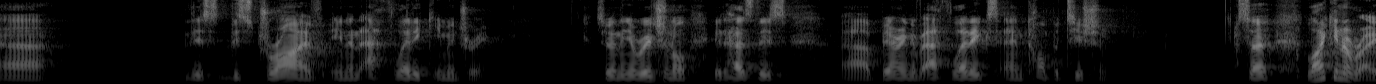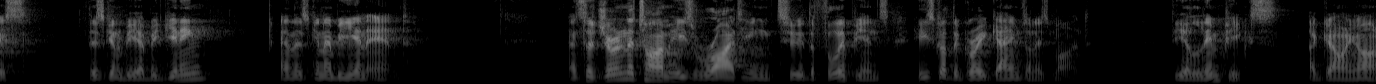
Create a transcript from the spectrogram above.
uh, this, this drive in an athletic imagery. So in the original, it has this uh, bearing of athletics and competition. So, like in a race, there's going to be a beginning and there's going to be an end. And so during the time he's writing to the Philippians, he's got the Greek Games on his mind. The Olympics are going on.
